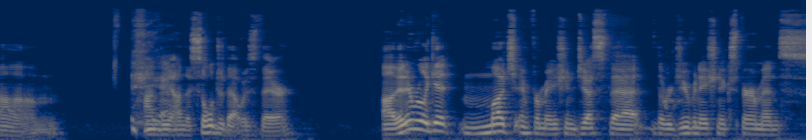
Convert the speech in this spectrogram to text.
Um, on the on the soldier that was there. Uh, they didn't really get much information, just that the rejuvenation experiments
